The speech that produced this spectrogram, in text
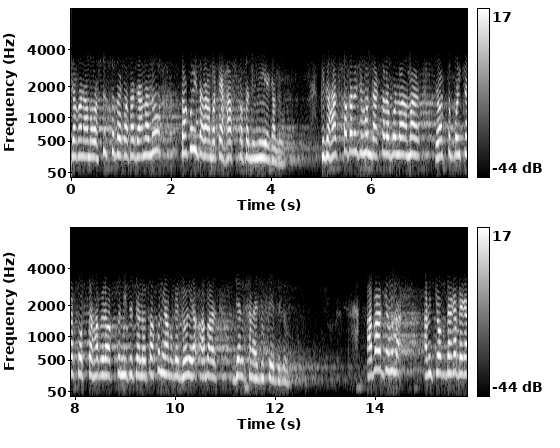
যখন আমার অসুস্থতার কথা জানালো, তখনই তারা আমাকে হাসপাতালে নিয়ে গেল। কিন্তু হাসপাতালে যখন ডাক্তাররা বলল, আমার রক্ত পরীক্ষা করতে হবে, রক্ত নিতে চলো তখনই আমাকে ধরে আবার জেলখানায় ঢুকিয়ে দিল। আবার যখন আমি চোখ দেখা দেখা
